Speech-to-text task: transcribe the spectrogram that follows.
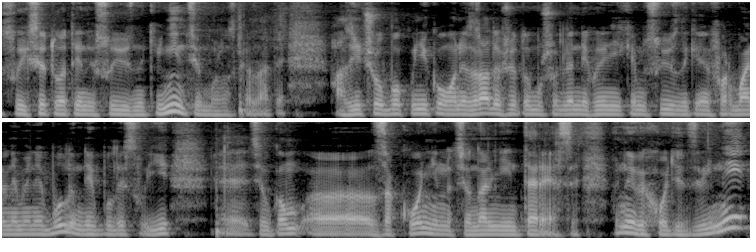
своїх ситуативних союзників, німців, можна сказати. А з іншого боку, нікого не зрадивши, тому що для них вони ніякими союзниками формальними не були. В них були свої е, цілком законні національні інтереси. Вони виходять з війни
